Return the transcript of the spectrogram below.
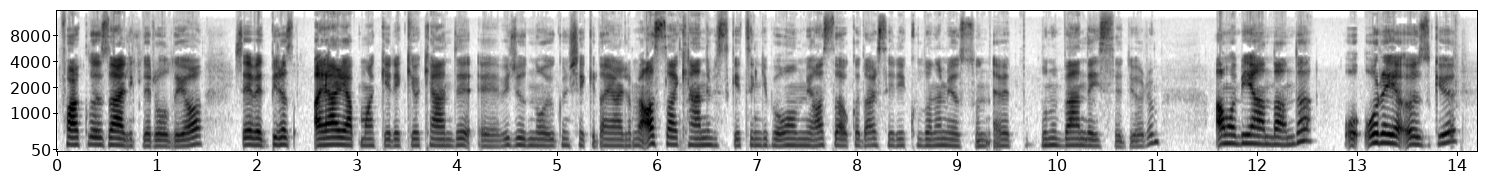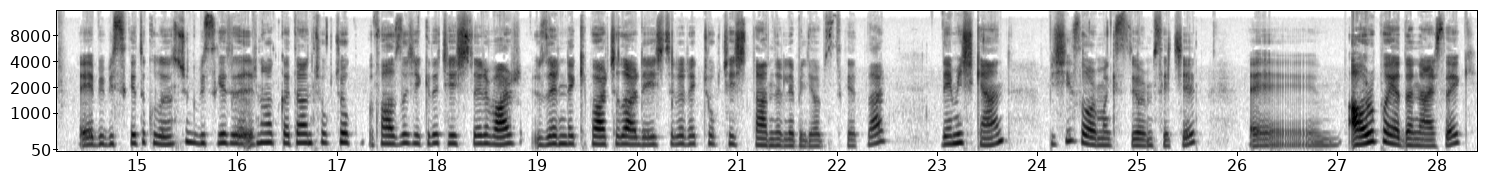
farklı özellikleri oluyor. İşte evet biraz ayar yapmak gerekiyor kendi e, vücuduna uygun şekilde ayarlamaya. Asla kendi bisikletin gibi olmuyor. Asla o kadar seri kullanamıyorsun. Evet bunu ben de hissediyorum. Ama bir yandan da o, oraya özgü e, bir bisikleti kullanıyorsun. Çünkü bisikletlerin hakikaten çok çok fazla şekilde çeşitleri var. Üzerindeki parçalar değiştirilerek çok çeşitlendirilebiliyor bisikletler. Demişken bir şey sormak istiyorum Seçil. E, Avrupa'ya dönersek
